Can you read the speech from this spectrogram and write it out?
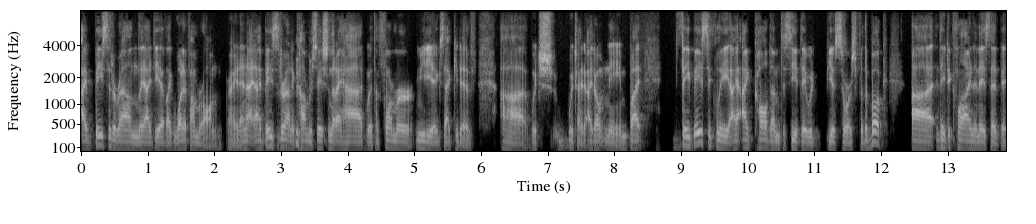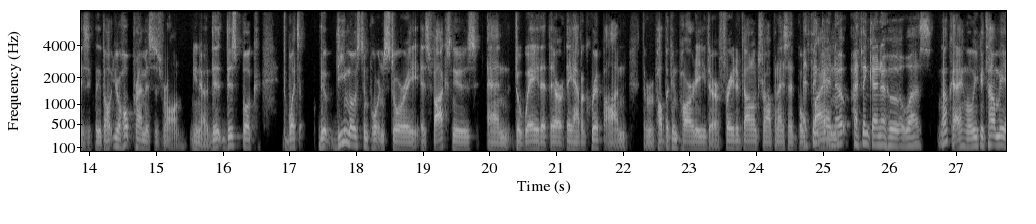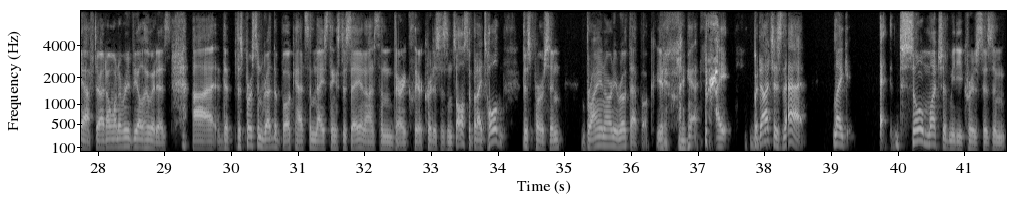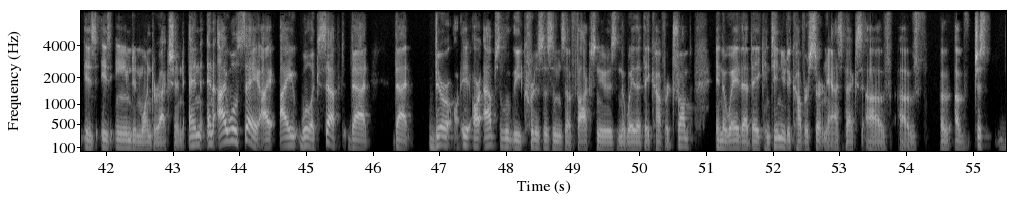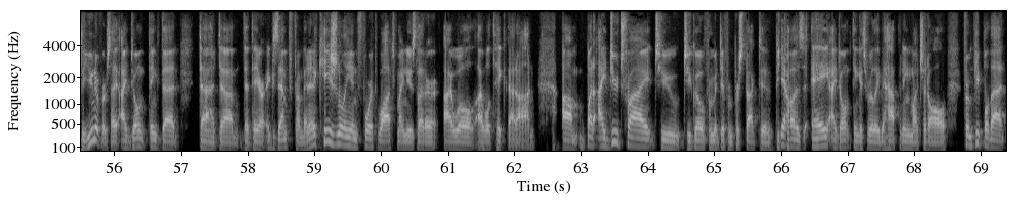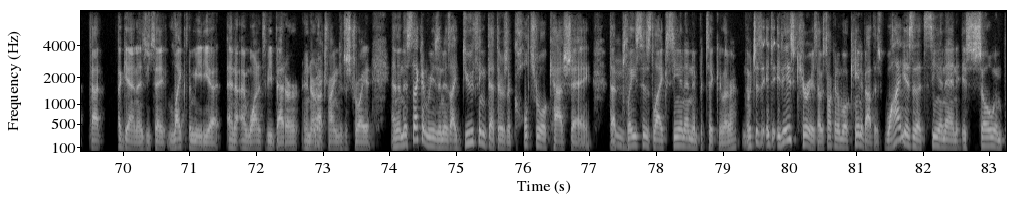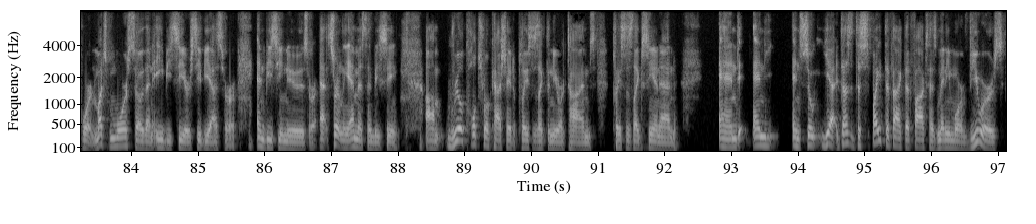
I base it around the idea of like, what if I'm wrong, right? And I, I base it around a conversation that I had with a former media executive, uh, which which I, I, don't name, but they basically I, I called them to see if they would be a source for the book uh, they declined and they said basically the, your whole premise is wrong. You know, th- this book, what's the, the most important story is Fox News and the way that they're they have a grip on the Republican Party. They're afraid of Donald Trump. And I said, well, I think Brian, I know. I think I know who it was. Okay, well, you can tell me after. I don't want to reveal who it is. Uh, the, this person read the book, had some nice things to say, and had some very clear criticisms also. But I told this person, Brian already wrote that book. You know, I, I but not just that. Like so much of media criticism is is aimed in one direction. And and i will say i i will accept that that there are absolutely criticisms of Fox News in the way that they cover Trump, in the way that they continue to cover certain aspects of of of, of just the universe. I, I, don't think that that um, that they are exempt from it. And occasionally in Fourth Watch, my newsletter, I will I will take that on. Um, but I do try to to go from a different perspective because yeah. a I don't think it's really happening much at all from people that that again, as you say, like the media and I want it to be better and are right. not trying to destroy it. And then the second reason is I do think that there's a cultural cachet that mm. places like CNN in particular, which is, it, it is curious. I was talking to Will Cain about this. Why is it that CNN is so important, much more so than ABC or CBS or NBC News or certainly MSNBC? Um, real cultural cachet to places like the New York Times, places like CNN. And, and, and so, yeah, it does, despite the fact that Fox has many more viewers,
